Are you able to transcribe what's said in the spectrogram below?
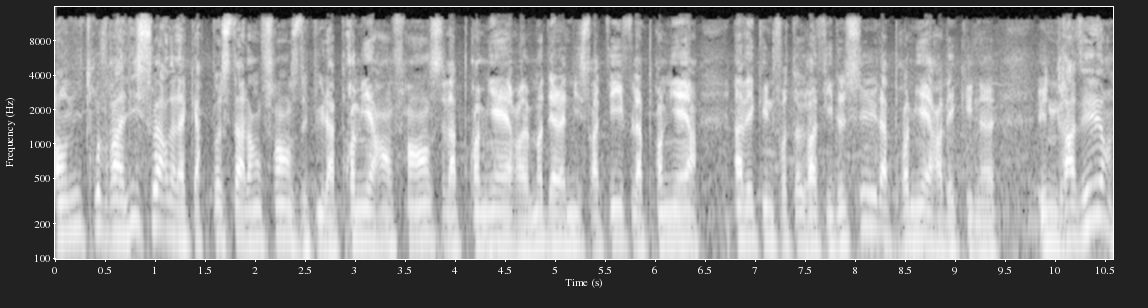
On y trouvera l'histoire de la carte postale en France depuis la première en France, la première modèle administratif, la première avec une photographie dessus, la première avec une, gravure.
